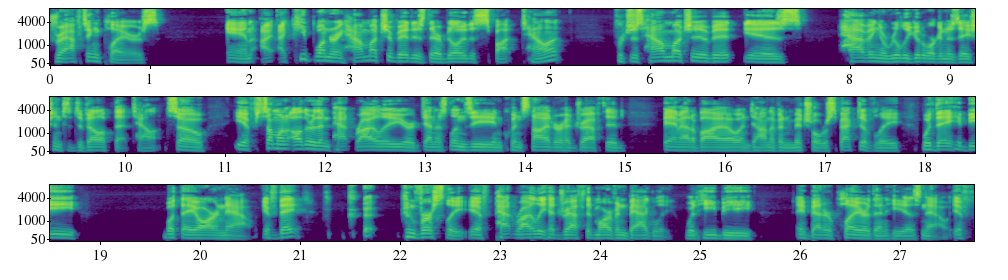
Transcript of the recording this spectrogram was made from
drafting players, and I, I keep wondering how much of it is their ability to spot talent versus how much of it is having a really good organization to develop that talent. So if someone other than Pat Riley or Dennis Lindsey and Quin Snyder had drafted Bam Adebayo and Donovan Mitchell respectively, would they be what they are now? If they conversely, if Pat Riley had drafted Marvin Bagley, would he be a better player than he is now? If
